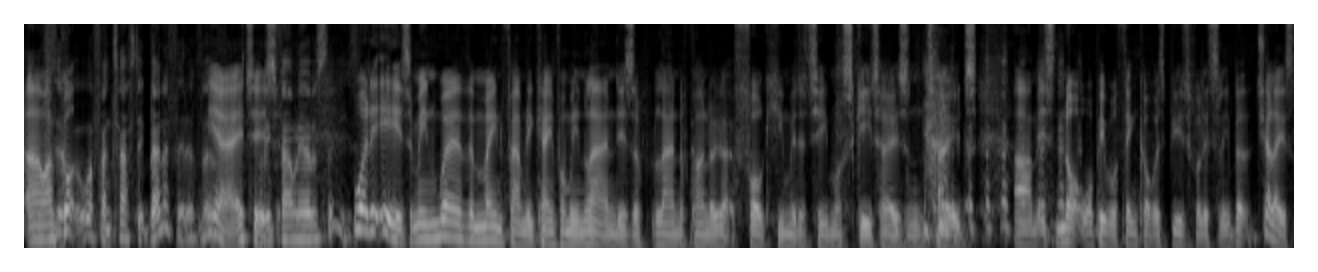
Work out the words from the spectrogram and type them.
uh, I've is got. a, what a fantastic benefit of, of Yeah, it is family overseas. Well, it is. I mean, where the main family came from inland is a land of kind of like fog, humidity, mosquitoes, and toads. um, it's not what people think of as beautiful Italy, but Chile's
